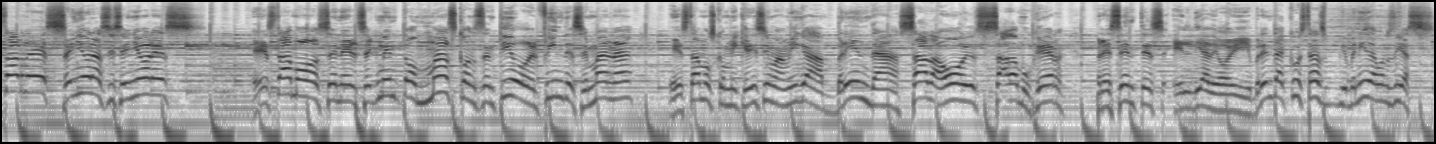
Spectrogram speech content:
buenas tardes, señoras y señores. Estamos en el segmento más consentido del fin de semana. Estamos con mi queridísima amiga Brenda, Sada Oil, Sada Mujer, presentes el día de hoy. Brenda, ¿cómo estás? Bienvenida, buenos días.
